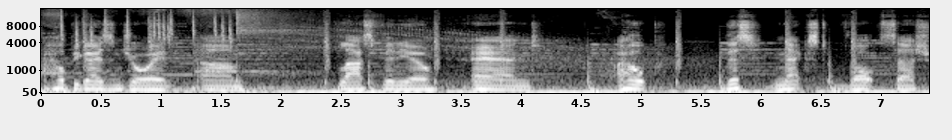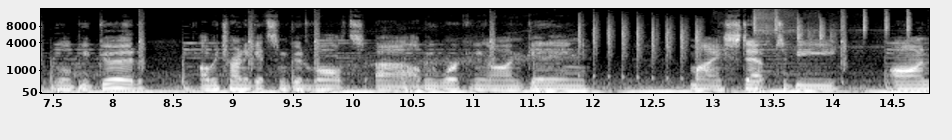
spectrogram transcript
I hope you guys enjoyed um, last video, and I hope this next vault sesh will be good. I'll be trying to get some good vaults. Uh, I'll be working on getting my step to be on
